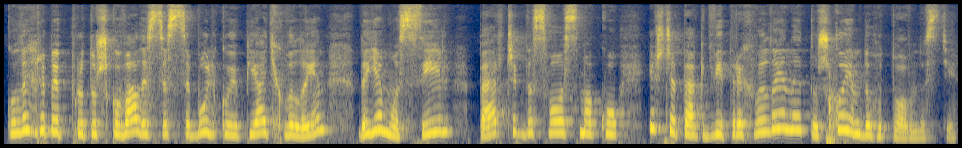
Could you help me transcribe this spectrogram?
Коли гриби протушкувалися з цибулькою 5 хвилин, даємо сіль, перчик до свого смаку і ще так 2-3 хвилини тушкуємо до готовності.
